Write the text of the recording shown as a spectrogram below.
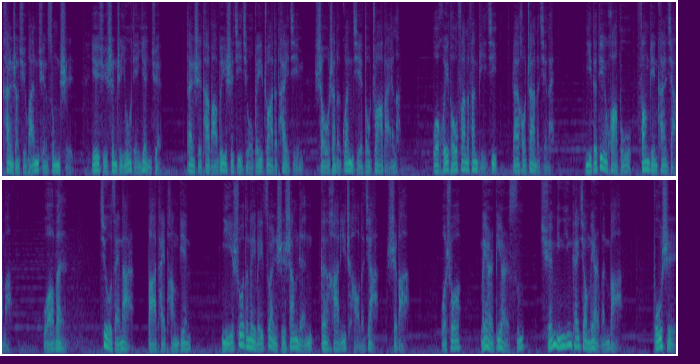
看上去完全松弛，也许甚至有点厌倦。但是他把威士忌酒杯抓得太紧，手上的关节都抓白了。我回头翻了翻笔记，然后站了起来。你的电话簿方便看下吗？我问。就在那儿，吧台旁边。你说的那位钻石商人跟哈里吵了架，是吧？我说。梅尔比尔斯，全名应该叫梅尔文吧？不是。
